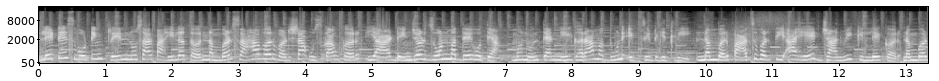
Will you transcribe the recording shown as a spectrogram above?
लेटेस्ट वोटिंग ट्रेंडनुसार पाहिलं तर नंबर सहा वर वर्षा उसगावकर या डेंजर झोनमध्ये होत्या म्हणून त्यांनी घरामधून एक्झिट घेतली. नंबर पाच वरती आहे जान्हवी किल्लेकर. नंबर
